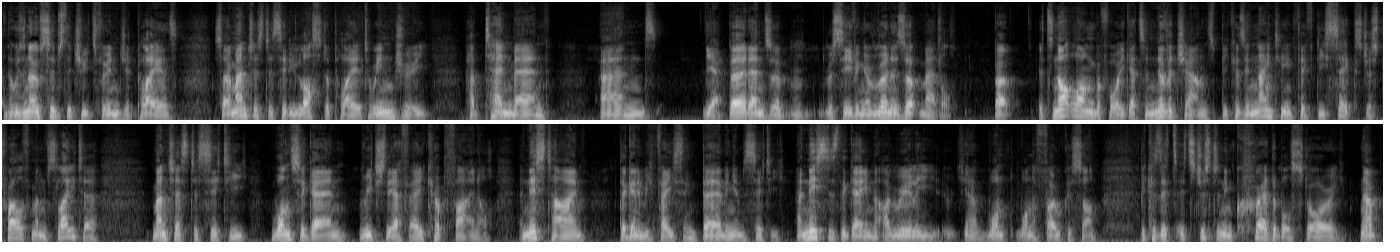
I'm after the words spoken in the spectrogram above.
there was no substitutes for injured players. So Manchester City lost a player to injury, had 10 men, and yeah, Bird ends up receiving a runners up medal. But it's not long before he gets another chance because in 1956, just 12 months later, Manchester City once again reached the FA Cup final. And this time, they're going to be facing Birmingham City. And this is the game that I really, you know, want want to focus on because it's it's just an incredible story. Now,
